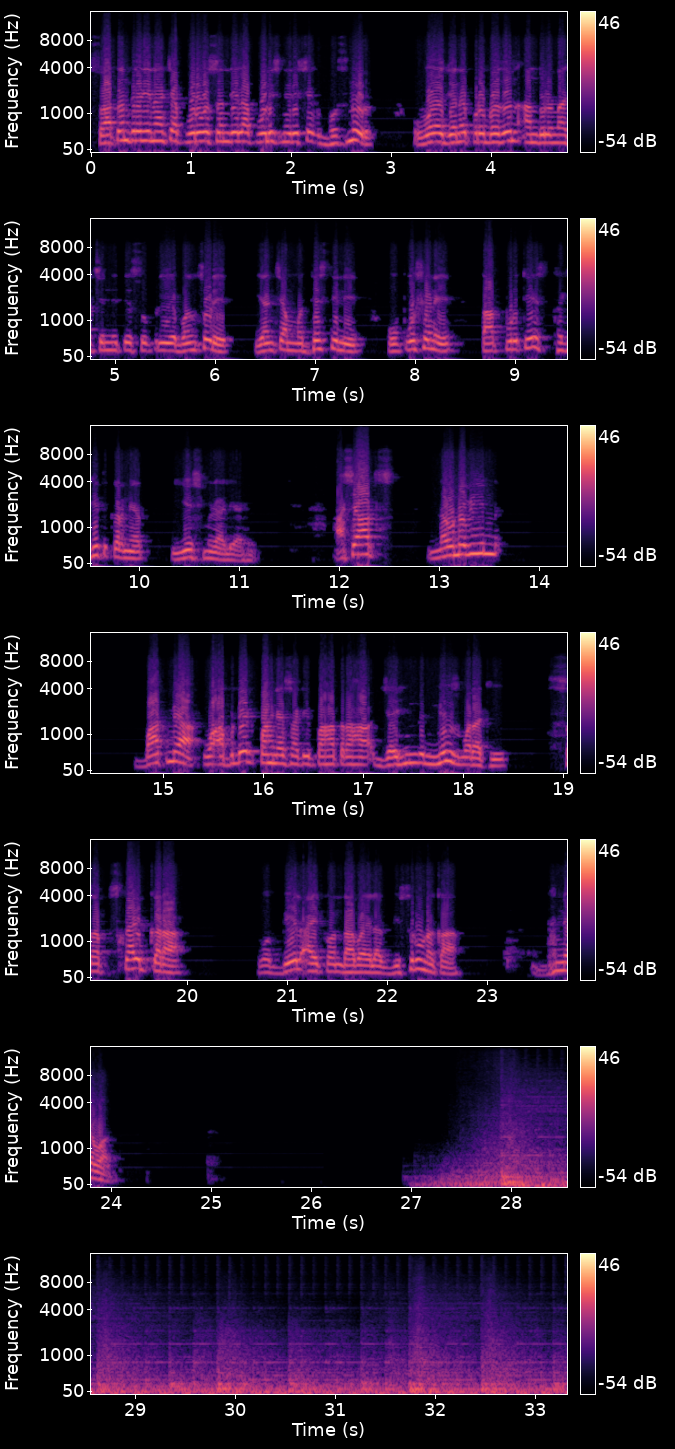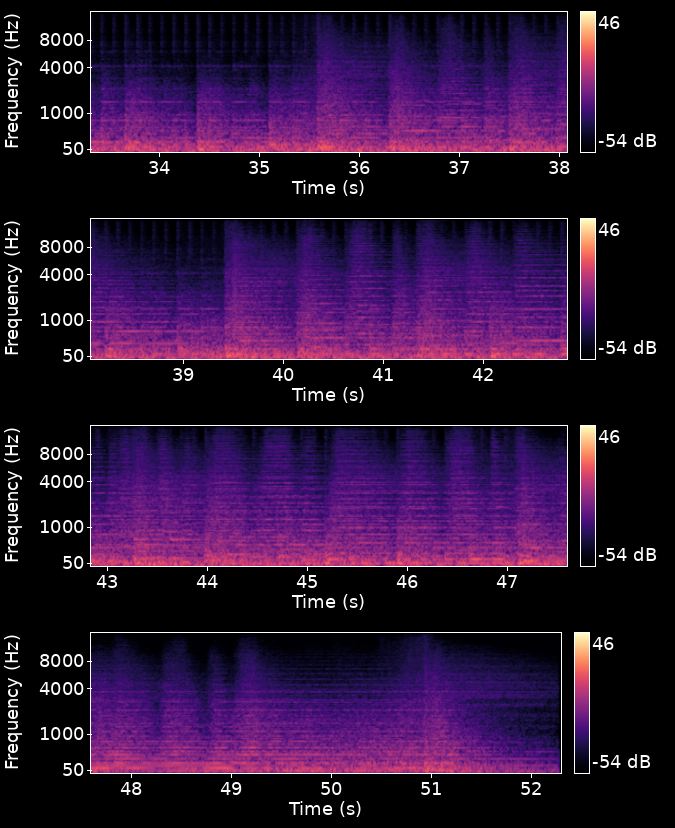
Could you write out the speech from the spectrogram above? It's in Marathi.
स्वातंत्र्य दिनाच्या पूर्वसंध्येला पोलीस निरीक्षक भुसनूर व जनप्रबोधन आंदोलनाचे नेते सुप्रिय बनसोडे यांच्या मध्यस्थीने उपोषणे तात्पुरते स्थगित करण्यात यश मिळाले आहे. अशाच नवनवीन बातम्या व अपडेट पाहण्यासाठी पाहत रहा जय हिंद न्यूज मराठी. सबस्क्राईब करा व बेल आयकॉन दाबायला विसरू नका. धन्यवाद.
